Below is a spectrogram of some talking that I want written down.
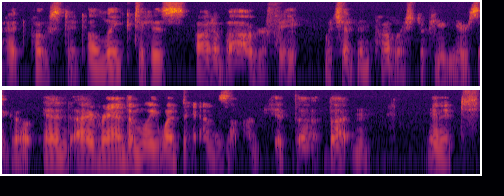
had posted a link to his autobiography, which had been published a few years ago. And I randomly went to Amazon, hit the button, and it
